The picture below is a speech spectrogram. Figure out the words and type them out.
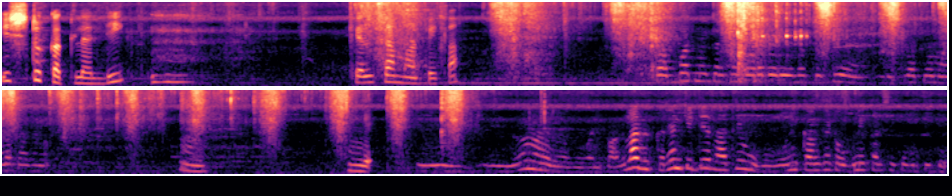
ಇಷ್ಟು ಕತ್ಲಲ್ಲಿ ಕೆಲಸ ಮಾಡಬೇಕಾ? ಒಂಬತ್ತನೇ ಕೆಲಸ ಮಾಡೋದು ಇವತ್ತು ಮಾಡೋಕ್ಕಾಗಲ್ಲ. ಹ್ಞೂ ಹಂಗೆ. ಅಲ್ಲಿ ಬಗ್ಲಾಗ ಕರೆಂಟ್ ಇದ್ದೆ ರಾತ್ರಿ ಓನಿ ಕಾಂಕ್ರೀಟ್ ಒಬ್ಬನೇ ಕಳ್ಸಿಕ್ಕೆ ಬಿಡ್ತಿದ್ದೆ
